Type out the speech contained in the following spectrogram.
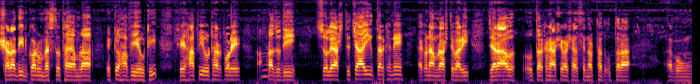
সারাদিন কর্মব্যস্ততায় আমরা একটু হাঁপিয়ে উঠি। সেই হাঁপিয়ে ওঠার পরে আমরা যদি চলে আসতে চাই উত্তরখানে এখন আমরা আসতে পারি। যারা উত্তরখানে আশেপাশে আছেন, অর্থাৎ উত্তরা এবং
